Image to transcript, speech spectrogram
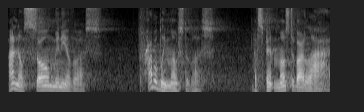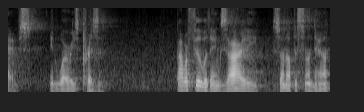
I know so many of us, probably most of us, have spent most of our lives in worry's prison. God, we're filled with anxiety, sun up to sundown,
